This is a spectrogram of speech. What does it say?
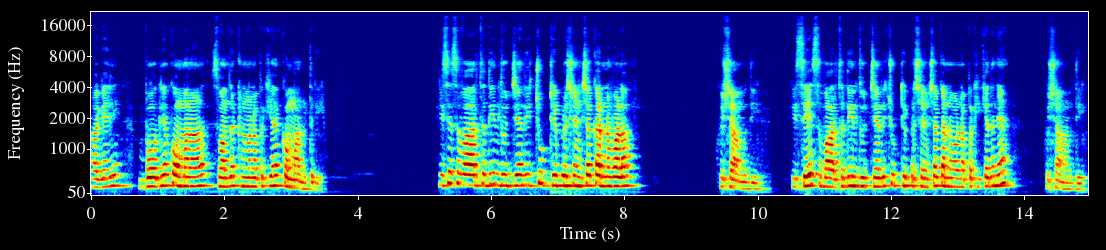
ਆ ਗਿਆ ਜੀ। ਬਹੁਤੀਆਂ ਕੌਮਾਂ ਨਾਲ ਸੰਬੰਧ ਰੱਖਣ ਵਾਲਾ ਆਪਾਂ ਕੀ ਹੈ ਕੌਮਾਂਤਰੀ। ਕਿਸੇ ਸਵਾਰਥ ਦੀ ਦੂਜਿਆਂ ਦੀ ਝੂਠੀ ਪ੍ਰਸ਼ੰਸਾ ਕਰਨ ਵਾਲਾ ਖੁਸ਼ਾਮਦੀ। ਕਿਸੇ ਸਵਾਰਥ ਦੀ ਦੂਜਿਆਂ ਦੀ ਝੂਠੀ ਪ੍ਰਸ਼ੰਸਾ ਕਰਨ ਵਾਲਾ ਆਪਾਂ ਕੀ ਕਹਿੰਦੇ ਨੇ ਖੁਸ਼ਾਮਦੀ।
